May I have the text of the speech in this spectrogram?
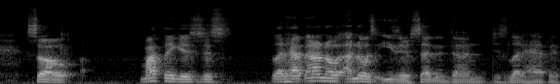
so my thing is just let it happen. I know I know it's easier said than done. Just let it happen.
